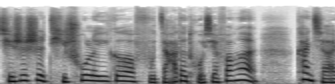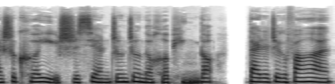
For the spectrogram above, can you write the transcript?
其实是提出了一个复杂的妥协方案，看起来是可以实现真正的和平的。带着这个方案，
